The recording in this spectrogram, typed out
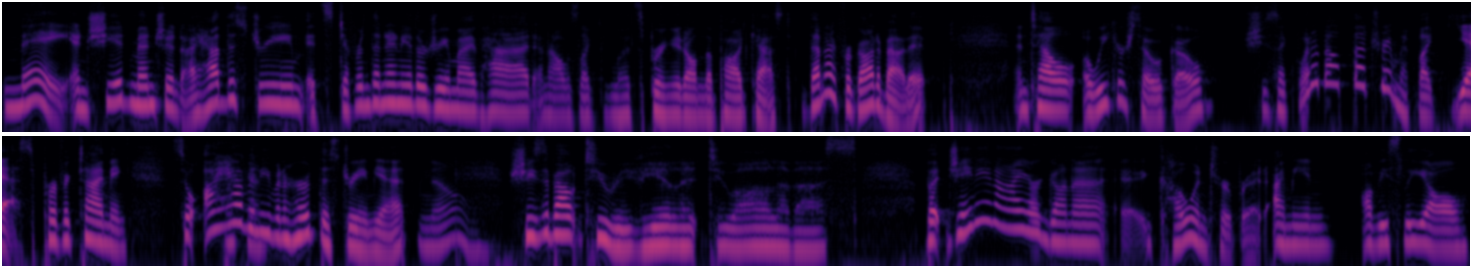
May, and she had mentioned I had this dream. It's different than any other dream I've had, and I was like, let's bring it on the podcast. Then I forgot about it until a week or so ago. She's like, "What about that dream?" I'm like, "Yes, perfect timing." So I haven't even heard this dream yet. No. She's about to reveal it to all of us. But Jamie and I are gonna uh, co-interpret. I mean, obviously, I'll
